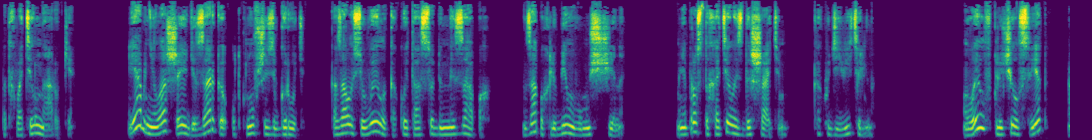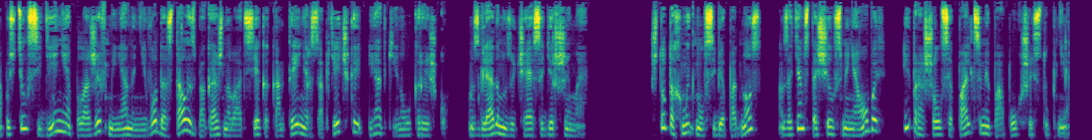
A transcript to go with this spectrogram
Подхватил на руки. Я обняла шею Дезарга, уткнувшись в грудь. Казалось, у Вейла какой-то особенный запах. Запах любимого мужчины. Мне просто хотелось дышать им. Как удивительно. Вейл включил свет, опустил сиденье, положив меня на него, достал из багажного отсека контейнер с аптечкой и откинул крышку, взглядом изучая содержимое. Что-то хмыкнул себе под нос, а затем стащил с меня обувь и прошелся пальцами по опухшей ступне.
